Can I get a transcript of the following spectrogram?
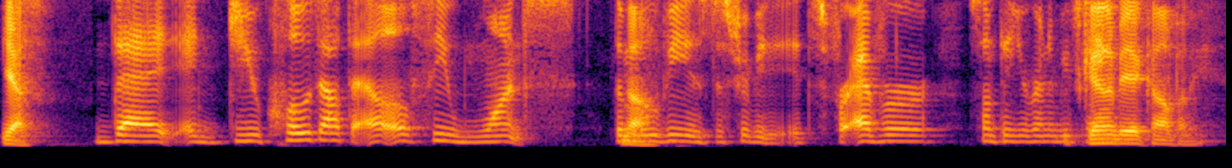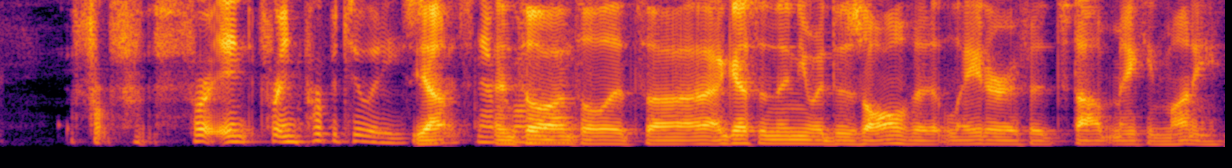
Yes. That and do you close out the LLC once the No. movie is distributed? It's forever something you're going to be It's gonna be a company. for, for, for in for in perpetuity. So yeah. it's never until going until it's uh, I guess and then you would dissolve it later if it stopped making money.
